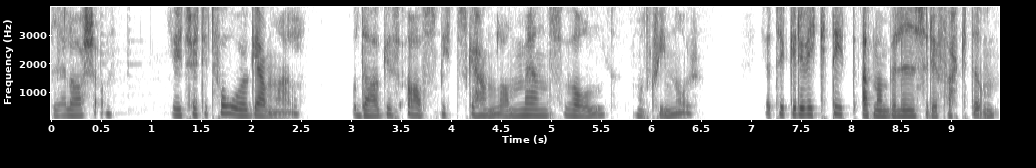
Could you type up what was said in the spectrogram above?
Sofia Larsson. Jag är 32 år gammal och dagens avsnitt ska handla om mäns våld mot kvinnor. Jag tycker det är viktigt att man belyser det faktum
